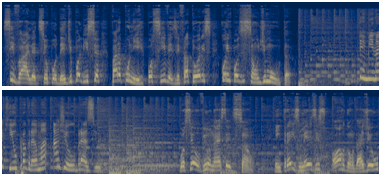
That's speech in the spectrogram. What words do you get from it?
se valha de seu poder de polícia para punir possíveis infratores com imposição de multa. Termina aqui o programa AGU Brasil. Você ouviu nesta edição. Em três meses, órgão da AGU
